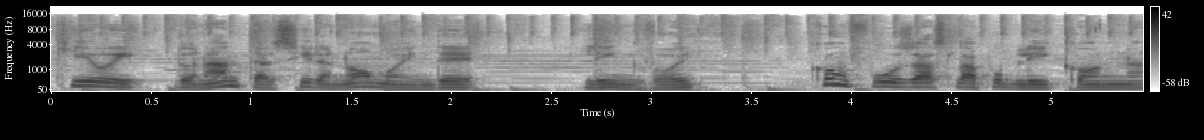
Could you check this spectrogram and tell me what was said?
ciui, donante al si la nomoin de lingvoi, confusas la publicon,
